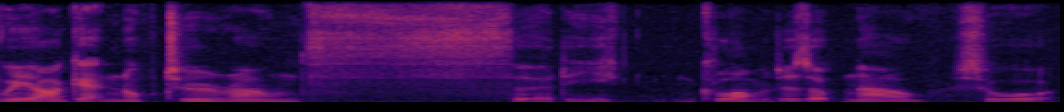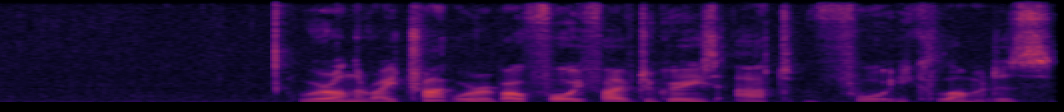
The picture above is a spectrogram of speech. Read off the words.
We are getting up to around 30 kilometers up now, so we're on the right track. We're about 45 degrees at 40 kilometers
